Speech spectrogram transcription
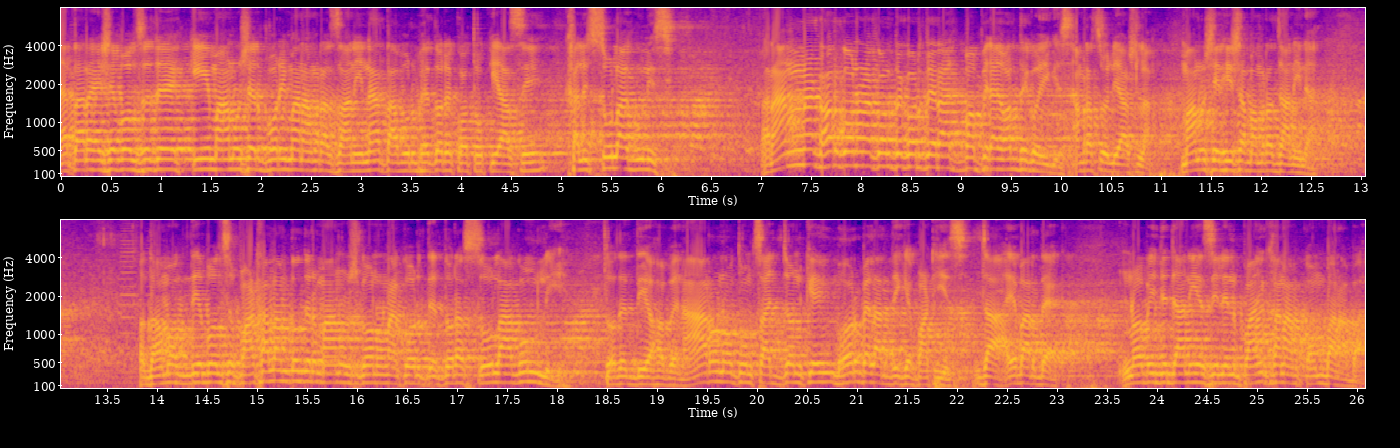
নেতারা এসে বলছে যে, কি মানুষের পরিমাণ আমরা জানি না, তাবুর ভেতরে কত কি আছে। খালি চুলা গুনিছি। রান্নাঘর গণনা করতে করতে রাত প্রায় অর্ধেক হয়ে গেছে, আমরা চলে আসলাম। মানুষের হিসাব আমরা জানি না। ধমক দিয়ে বলছে, পাঠালাম তোদের মানুষ গণনা করতে, তোরা চোল আগুনলি, তোদের দিয়ে হবে না। আরও নতুন চারজনকে ভোরবেলার দিকে পাঠিয়েছে। যা, এবার দেখ নবী যে জানিয়েছিলেন, পায়খানা কম বানাবা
